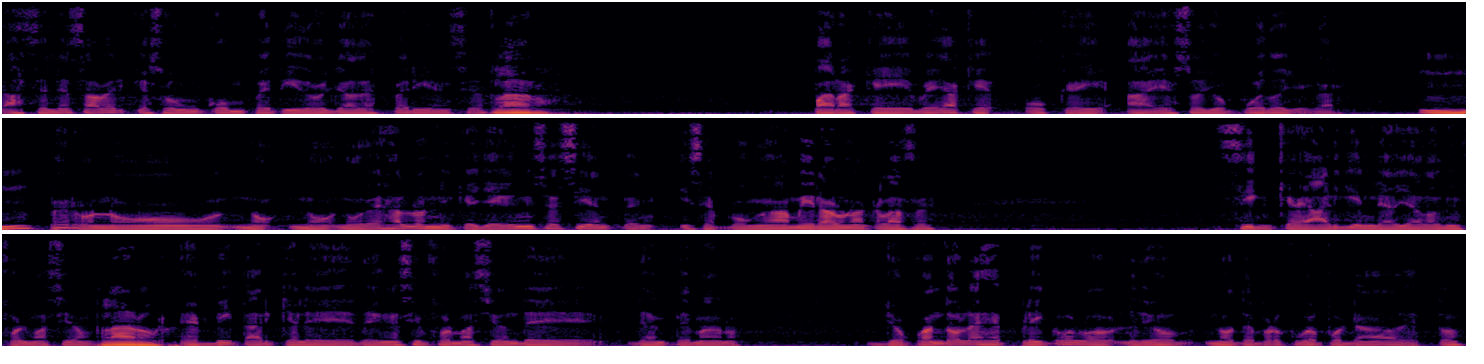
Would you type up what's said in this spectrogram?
hacerle saber que son un competidor ya de experiencia Claro. para que vea que, ok, a eso yo puedo llegar. Pero no, no, no, no dejarlos ni que lleguen y se sienten y se pongan a mirar una clase sin que alguien le haya dado información. Claro. Es vital que le den esa información de, de antemano. Yo cuando les explico, lo- les digo, no te preocupes por nada de esto.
